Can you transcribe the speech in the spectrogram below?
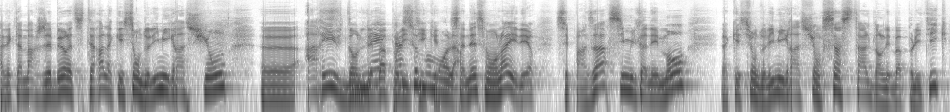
avec la marche des beurs, etc., la question de l'immigration arrive dans le débat politique. ça naît à ce moment-là, et d'ailleurs, c'est pas un hasard, simultanément, la question de l'immigration s'installe dans le débat politique,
